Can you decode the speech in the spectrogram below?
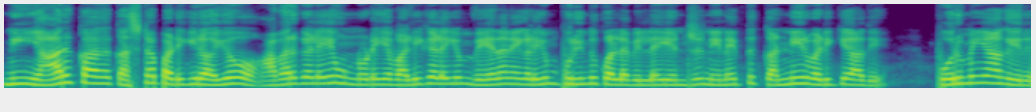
நீ யாருக்காக கஷ்டப்படுகிறாயோ அவர்களே உன்னுடைய வலிகளையும் வேதனைகளையும் புரிந்து கொள்ளவில்லை என்று நினைத்து கண்ணீர் வடிக்காதே. பொறுமையாக இரு.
